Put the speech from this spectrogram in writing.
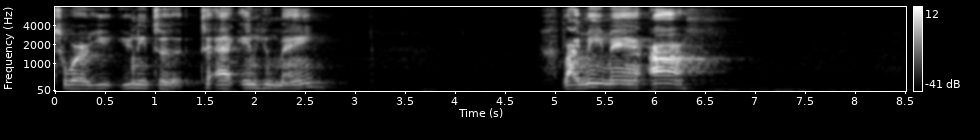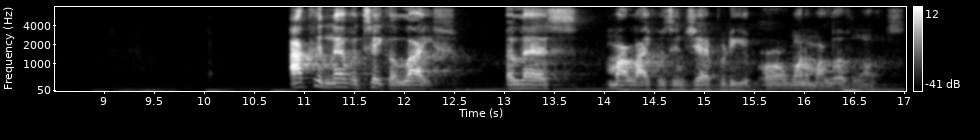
to where you, you need to, to act inhumane. Like me, man, I I could never take a life unless my life was in jeopardy or one of my loved ones.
